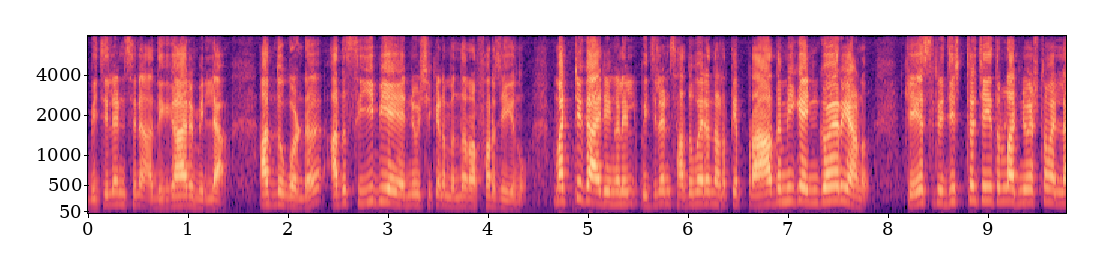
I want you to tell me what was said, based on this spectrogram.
വിജിലൻസിന് അധികാരമില്ല. അതുകൊണ്ട് അത് സി ബി ഐ അന്വേഷിക്കണമെന്ന് റെഫർ ചെയ്യുന്നു. മറ്റു കാര്യങ്ങളിൽ വിജിലൻസ് അതുവരെ നടത്തിയ പ്രാഥമിക എൻക്വയറിയാണ്. കേസ് രജിസ്റ്റർ ചെയ്തുള്ള അന്വേഷണമല്ല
